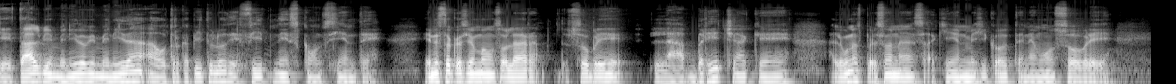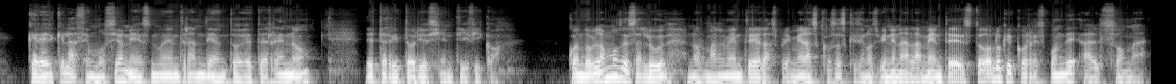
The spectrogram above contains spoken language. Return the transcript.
¿Qué tal? Bienvenido, bienvenida a otro capítulo de Fitness Consciente. En esta ocasión vamos a hablar sobre la brecha que algunas personas aquí en México tenemos sobre creer que las emociones no entran dentro de terreno de territorio científico. Cuando hablamos de salud, normalmente las primeras cosas que se nos vienen a la mente es todo lo que corresponde al soma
